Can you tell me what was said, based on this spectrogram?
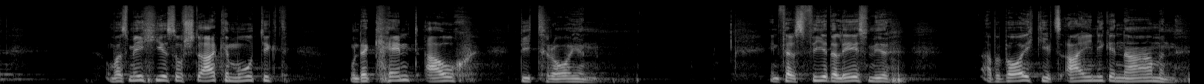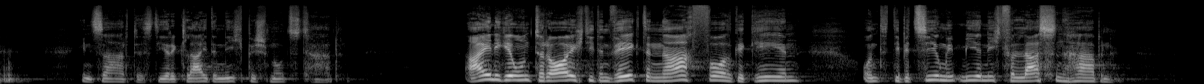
und was mich hier so stark ermutigt, und er kennt auch die Treuen. In Vers 4, da lesen wir, aber bei euch gibt es einige Namen in Sardes, die ihre Kleider nicht beschmutzt haben. Einige unter euch, die den Weg der Nachfolge gehen und die Beziehung mit mir nicht verlassen haben.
